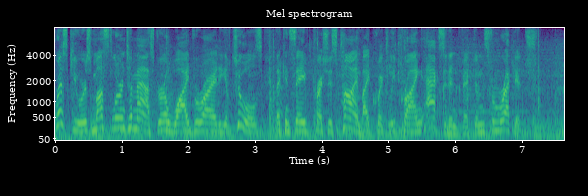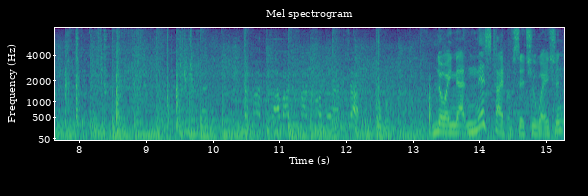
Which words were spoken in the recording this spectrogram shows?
Rescuers must learn to master a wide variety of tools that can save precious time by quickly prying accident victims from wreckage. Knowing that in this type of situation,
